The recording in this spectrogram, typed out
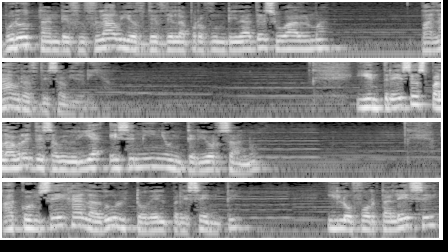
brotan de sus labios desde la profundidad de su alma palabras de sabiduría. Y entre esas palabras de sabiduría, ese niño interior sano aconseja al adulto del presente y lo fortalece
